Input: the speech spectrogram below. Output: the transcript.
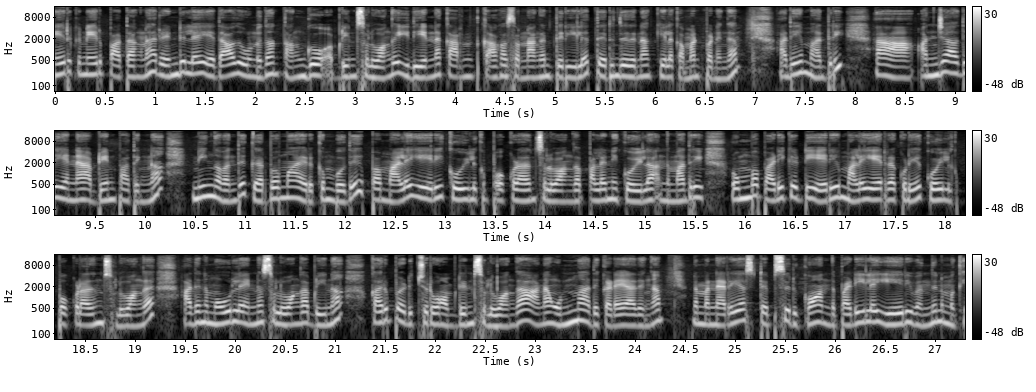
நேருக்கு நேர் பார்த்தாங்கன்னா ரெண்டில் ஏதாவது ஒன்று தான் தங்கும் அப்படின்னு சொல்லுவாங்க. இது என்ன காரணத்துக்காக சொன்னாங்கன்னு தெரியல. தெரிஞ்சதுன்னா கீழே கமெண்ட் பண்ணுங்கள் அதே மாதிரி அஞ்சாவது என்ன அப்படின்னு பார்த்தீங்கன்னா நீங்கள் வந்து கர்ப்பமாக இருக்கும்போது இப்போ மலை ஏறி கோயிலுக்கு போகக்கூடாதுன்னு சொல்லுவாங்க. பழனி கோயில் அந்த மாதிரி ரொம்ப படிக்கட்டி ஏறி மலை ஏறக்கூடிய கோயிலுக்கு போகக்கூடாதுன்னு சொல்லுவாங்க. அதை நம்ம ஊரில் என்ன சொல்லுவாங்க அப்படின்னா கருப்பு அடிச்சிரும் அப்படின்னு சொல்லுவாங்க. ஆனால் உண்மை அது கிடையாதுங்க. நம்ம நிறையா ஸ்டெப்ஸ் இருக்கும். அந்த படியில் ஏறி வந்து நமக்கு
